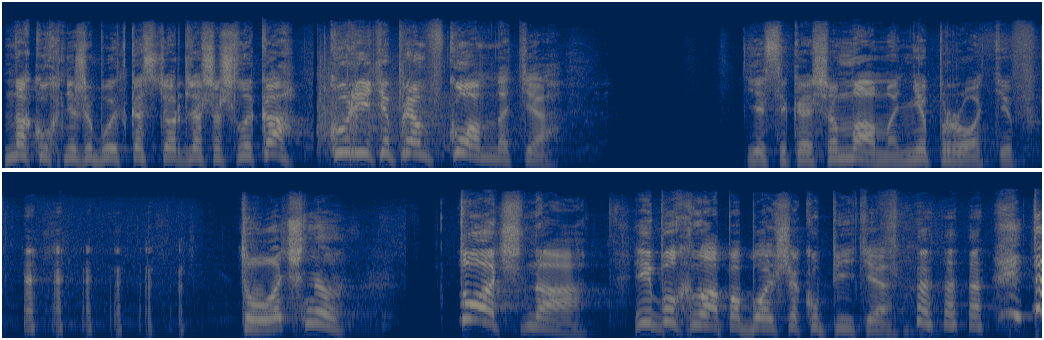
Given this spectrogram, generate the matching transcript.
На кухне же будет костер для шашлыка. Курите прям в комнате. Если, конечно, мама не против. Точно? Точно! И бухла побольше купите. Та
